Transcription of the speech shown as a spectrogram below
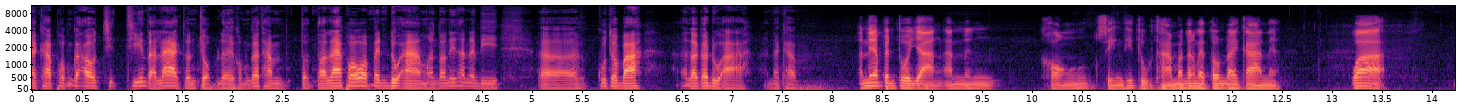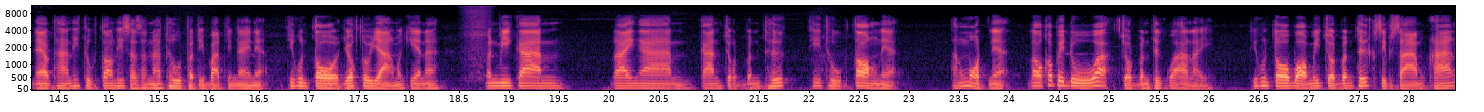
นะครับ ผมก็เอาชี้ตั้งแต่แรกจนจบเลย ผมก็ทำตตอนแรกเพราะว่าเป็นดูอา เหมือนตอนที่ท่านนบีเอ่อกุตบะแล้วก็ดูอานะครับ อันนี้เป็นตัวอย่างอันหนึ่ง ของสิ่งที่ถูกถามมาตั้งแต่ต้นรายการเนี่ย ว่าแนวทางที่ถูกต้องที่ศาสนาทูตปฏิบัติยังไงเนี่ย ที่คุณโตยกตัวอย่างเมื่อกี้นะ มันมีการรายงานการจดบันทึกที่ถูกต้องเนี่ย ทั้งหมดเนี่ยเราก็ไปดูว่าจดบันทึกว่าอะไร ที่คุณโตบอกมีจดบันทึก 13 ครั้ง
